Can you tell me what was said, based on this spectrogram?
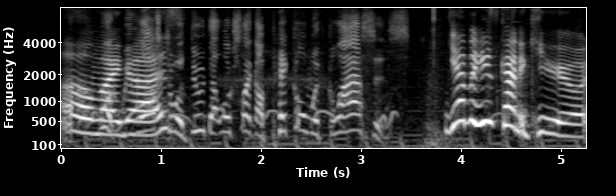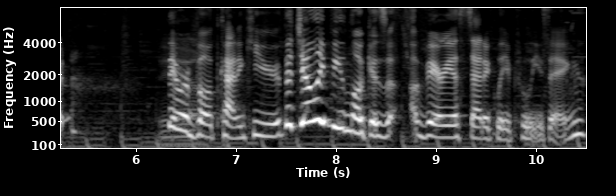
Oh my Look, we gosh. lost to a dude that looks like a pickle with glasses. Yeah, but he's kind of cute. They were both kind of cute. The jelly bean look is uh, very aesthetically pleasing.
